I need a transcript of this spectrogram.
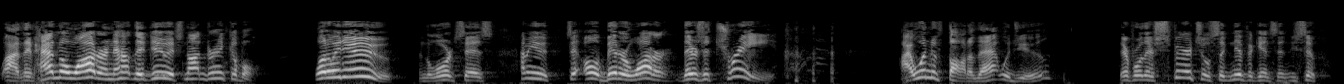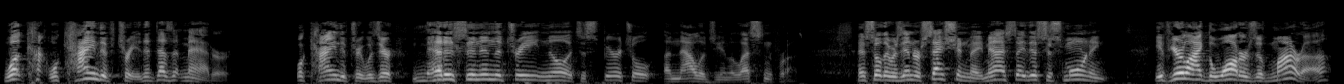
Why, they've had no water and now they do. It's not drinkable. What do we do? And the Lord says, I mean, you say, oh, bitter water, there's a tree. I wouldn't have thought of that, would you? Therefore, there's spiritual significance. And you say, what, what kind of tree? That doesn't matter. What kind of tree? Was there medicine in the tree? No, it's a spiritual analogy and a lesson for us. And so there was intercession made. May I say this this morning? If you're like the waters of Marah,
